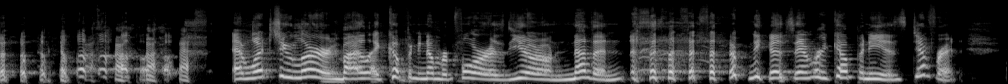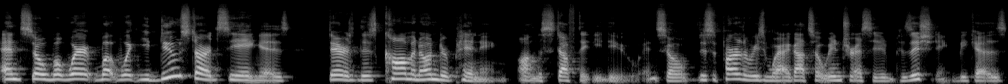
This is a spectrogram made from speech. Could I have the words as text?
and what you learn by like company number four is you don't know nothing because every company is different. And so, but where, but what you do start seeing mm-hmm. is there's this common underpinning on the stuff that you do. And so this is part of the reason why I got so interested in positioning because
